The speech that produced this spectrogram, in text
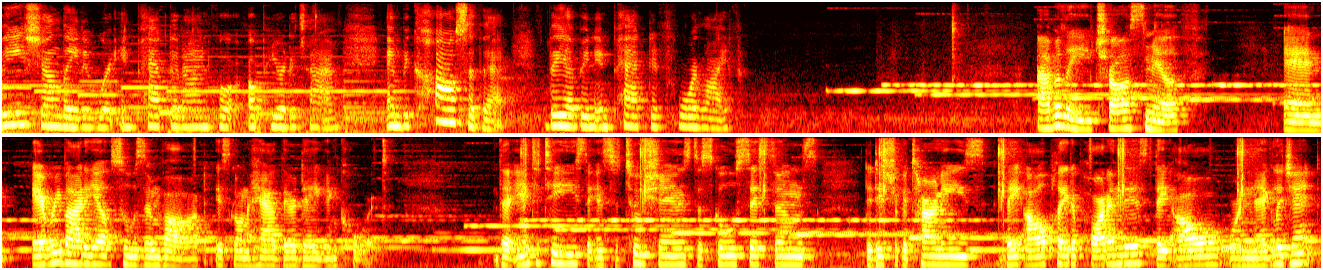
these young ladies were impacted on for a period of time. And because of that, they have been impacted for life. I believe Charles Smith and everybody else who's involved is going to have their day in court. The entities, the institutions, the school systems, the district attorneys, they all played a part in this. They all were negligent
